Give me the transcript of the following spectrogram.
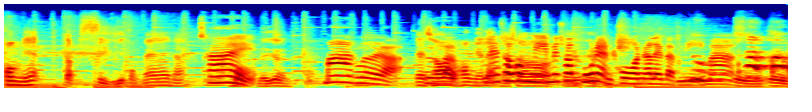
ห้องเนี้ย กับสีของแม่นะใช่บอกเลยเกินมากเลยอะแม่คืชอบแบบห้องนี้แหละแม่ชอบห้องนี้แม่ไม่ชชออบบมูดแอนโทนอะไรแบบนี้มากเออเออ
